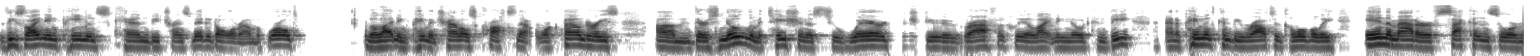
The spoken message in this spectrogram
these Lightning payments can be transmitted all around the world the Lightning payment channels cross network boundaries. Um, there's no limitation as to where geographically a Lightning node can be, and a payment can be routed globally in a matter of seconds or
